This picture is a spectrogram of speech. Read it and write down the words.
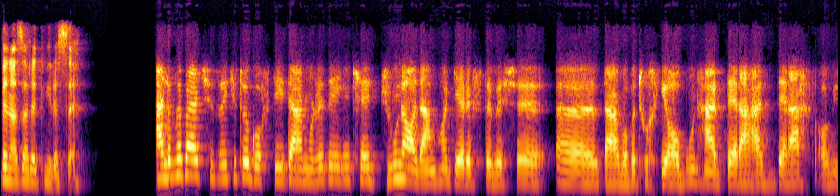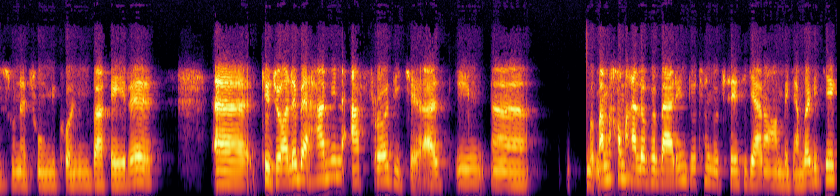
به نظرت می‌رسه؟ علاوه بر چیزایی که تو گفتی در مورد اینکه جون آدم ها گرفته بشه در واقع تو خیابون هر درخت از درخت آویزونتون می‌کنیم و غیره که جالبه همین افرادی که از این من می‌خوام علاوه بر این دو تا نکته دیگر رو هم بگم ولی یک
